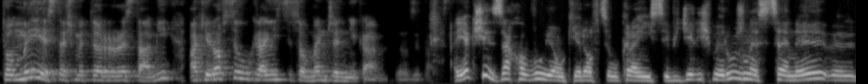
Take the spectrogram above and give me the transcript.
to my jesteśmy terrorystami, a kierowcy ukraińscy są męczennikami, drodzy Państwo. A jak się zachowują kierowcy ukraińscy? Widzieliśmy różne sceny, y,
